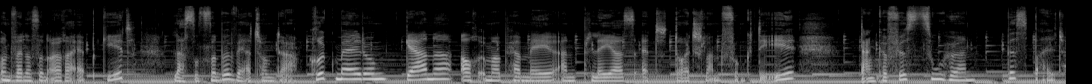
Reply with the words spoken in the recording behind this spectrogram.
und wenn es in eurer App geht, lasst uns eine Bewertung da. Rückmeldung gerne auch immer per Mail an players@deutschlandfunk.de. Danke fürs Zuhören. Bis bald.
